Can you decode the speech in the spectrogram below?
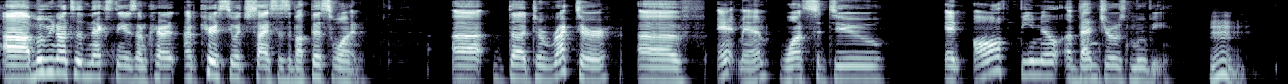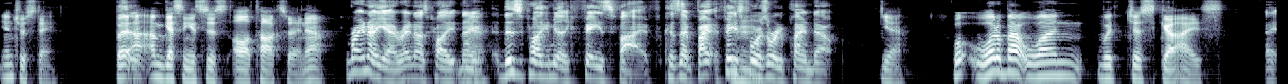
uh, moving on to the next news. I'm cur- I'm curious to see what Sias says about this one. Uh, the director of Ant Man wants to do an all female Avengers movie. Hmm. Interesting. But So- I- I'm guessing it's just all talks right now. Right now, yeah. Right now, it's probably not, Yeah. this is probably gonna be like phase five because phase Mhm. four is already planned out. Yeah. What What about one with just guys? I,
